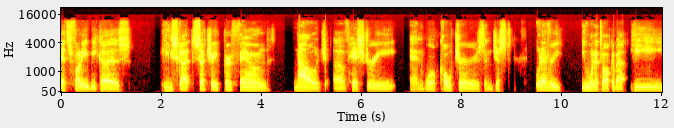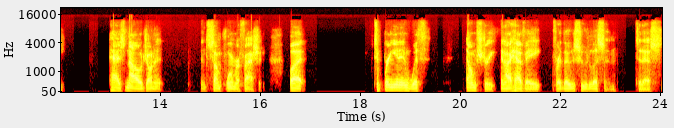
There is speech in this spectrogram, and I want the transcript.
it's funny because he's got such a profound knowledge of history and world cultures and just whatever you want to talk about. He has knowledge on it in some form or fashion, but to bring it in with Elm Street, and I have a for those who listen to this,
